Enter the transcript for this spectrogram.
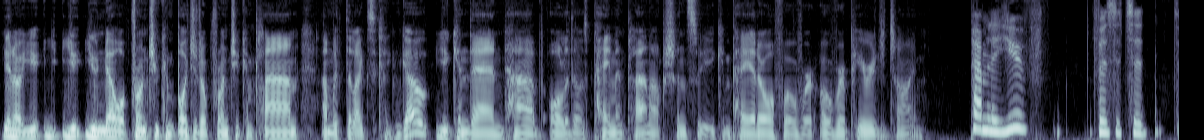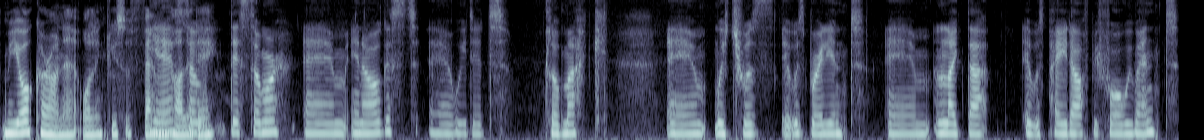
You know, you, you you know up front, you can budget up front, you can plan, and with the likes of Click and Go, you can then have all of those payment plan options, so you can pay it off over over a period of time. Pamela, you've visited Mallorca on an all-inclusive family yeah, holiday. So this summer, um, in August, uh, we did Club Mac, um, which was it was brilliant, um, and like that, it was paid off before we went.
